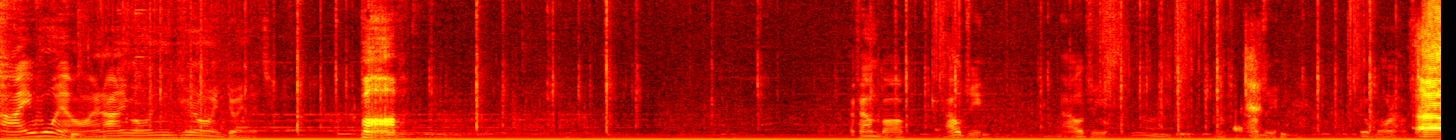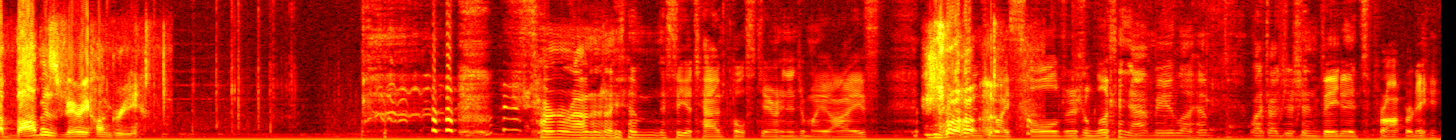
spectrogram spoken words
I will, and I will enjoy doing it. Bob! I found Bob. Algae. Algae. Mm, algae. Ooh, more algae. Uh, Bob is very hungry. Turn around and I um, see a tadpole staring into my eyes. into my soul, just looking at me like like I just invaded its property.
